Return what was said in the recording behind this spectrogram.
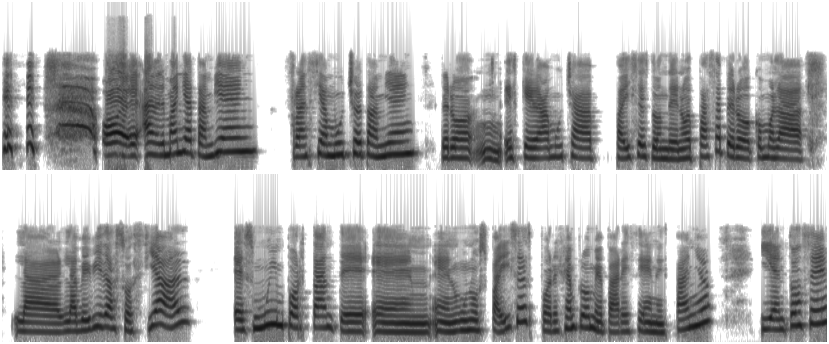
o Alemania también, Francia mucho también, pero mm, es que hay muchos países donde no pasa, pero como la, la bebida social es muy importante en, unos países, por ejemplo, me parece en España. Y entonces,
